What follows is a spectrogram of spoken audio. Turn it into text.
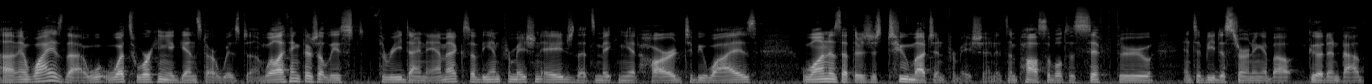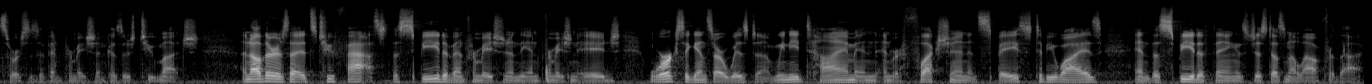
Uh, and why is that? W- what's working against our wisdom? Well, I think there's at least three dynamics of the information age that's making it hard to be wise. One is that there's just too much information. It's impossible to sift through and to be discerning about good and bad sources of information because there's too much. Another is that it's too fast. The speed of information in the information age works against our wisdom. We need time and, and reflection and space to be wise, and the speed of things just doesn't allow for that.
